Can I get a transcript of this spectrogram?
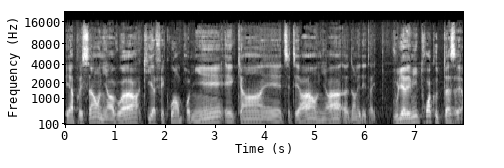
Et après ça, on ira voir qui a fait quoi en premier et quand, et etc. On ira euh, dans les détails. Vous lui avez mis trois coups de taser.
